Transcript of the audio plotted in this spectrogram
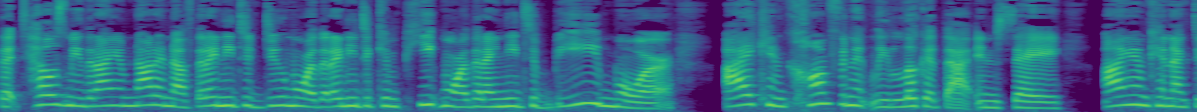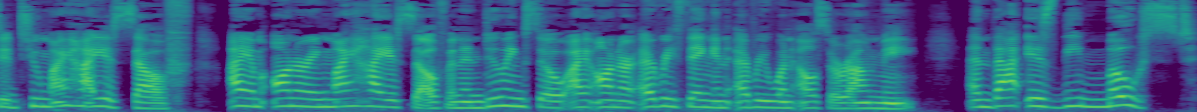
that tells me that I am not enough, that I need to do more, that I need to compete more, that I need to be more, I can confidently look at that and say, I am connected to my highest self. I am honoring my highest self. And in doing so, I honor everything and everyone else around me. And that is the most,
